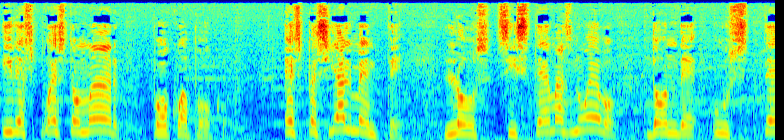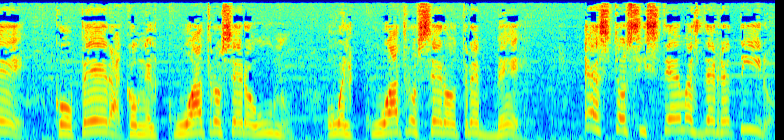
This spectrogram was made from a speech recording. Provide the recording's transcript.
y después tomar poco a poco. Especialmente los sistemas nuevos donde usted coopera con el 401 o el 403B. Estos sistemas de retiro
